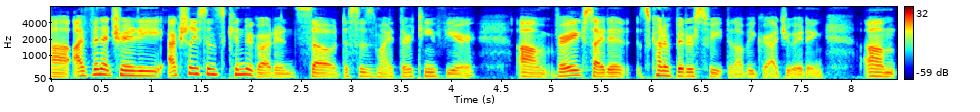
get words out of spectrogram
Uh, I've been at Trinity actually since kindergarten, so this is my 13th year. Um, very excited. It's kind of bittersweet that I'll be graduating. Um,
